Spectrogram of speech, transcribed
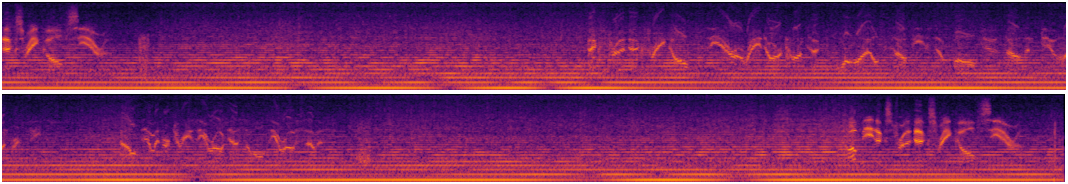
X-Ray Golf Sierra. Extra X-ray Golf Sierra radar contact 4 miles southeast of Ball 2,200 feet. Altimeter tree 0 decimal 07. Copy Extra X-Ray Golf Sierra.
